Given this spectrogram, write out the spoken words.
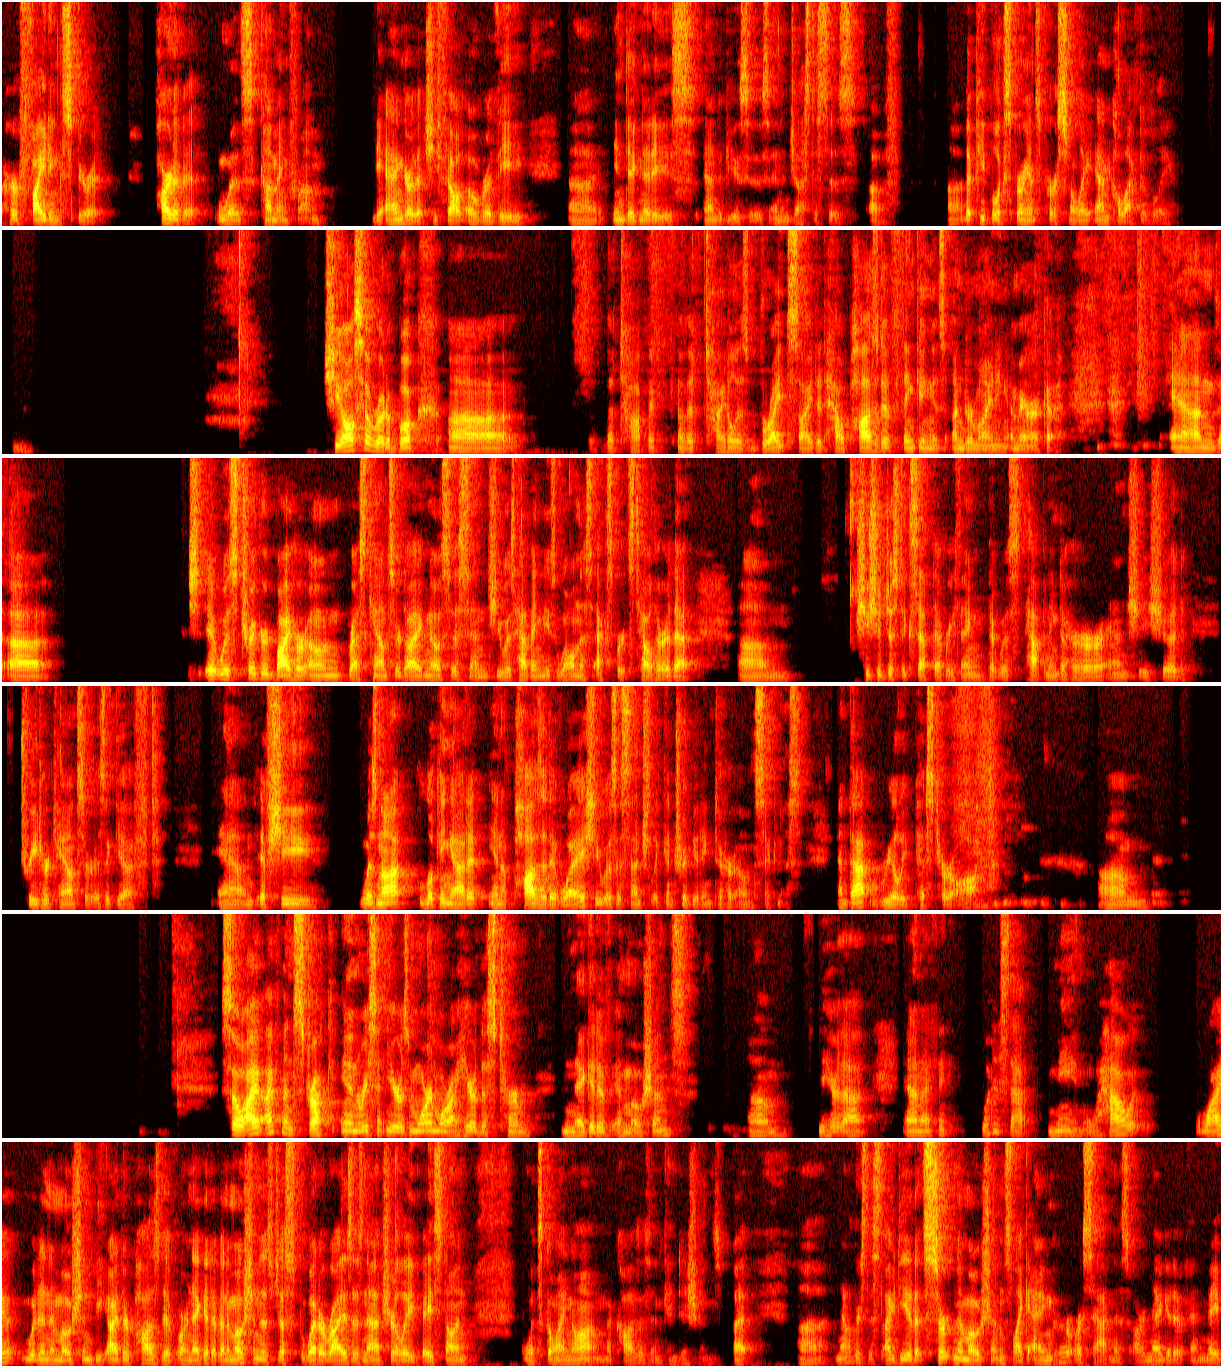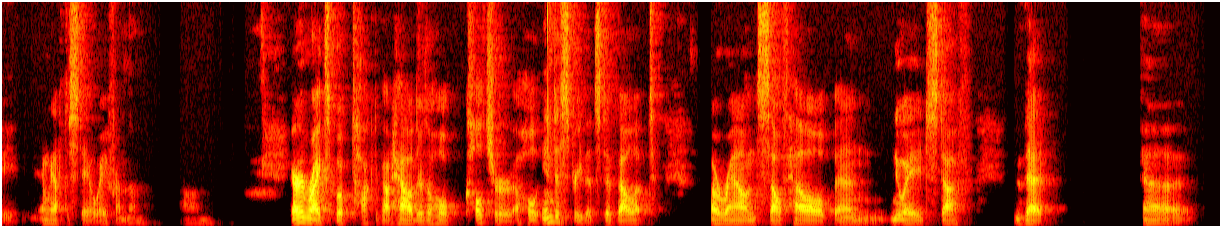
Her fighting spirit, part of it was coming from the anger that she felt over the uh, indignities and abuses and injustices of uh, that people experience personally and collectively. She also wrote a book. Uh, the topic, uh, the title is "Bright Sided: How Positive Thinking is Undermining America," and uh, it was triggered by her own breast cancer diagnosis, and she was having these wellness experts tell her that um, she should just accept everything that was happening to her and she should treat her cancer as a gift. And if she was not looking at it in a positive way, she was essentially contributing to her own sickness. And that really pissed her off. Um, So I, have been struck in recent years more and more. I hear this term negative emotions. Um, you hear that? And I think, what does that mean? How, why would an emotion be either positive or negative? An emotion is just what arises naturally based on what's going on, the causes and conditions. But uh, now there's this idea that certain emotions like anger or sadness are negative and maybe, and we have to stay away from them. Um, Ehrenreich's book talked about how there's a whole culture, a whole industry that's developed around self-help and new age stuff that uh,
